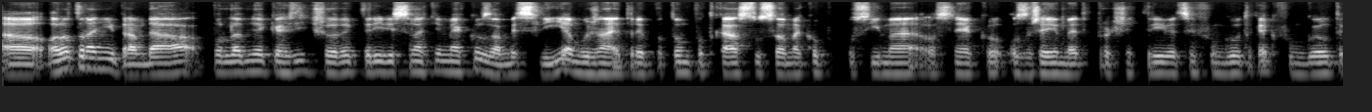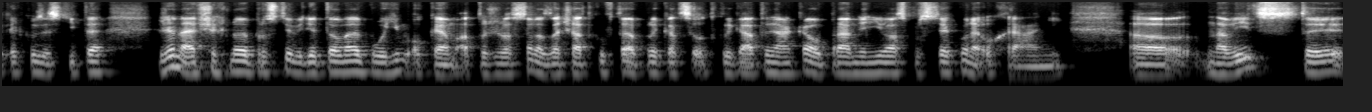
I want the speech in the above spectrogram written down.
Uh, ono to není pravda. Podle mě každý člověk, který když se nad tím jako zamyslí a možná i tady po tom podcastu se jako pokusíme vlastně jako ozřejmit, proč některé věci fungují tak, jak fungují, tak jako zjistíte, že ne všechno je prostě viditelné pouhým okem a to, že vlastně na začátku v té aplikaci odklikáte nějaká oprávnění, vás prostě jako neochrání. Uh, navíc ty,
